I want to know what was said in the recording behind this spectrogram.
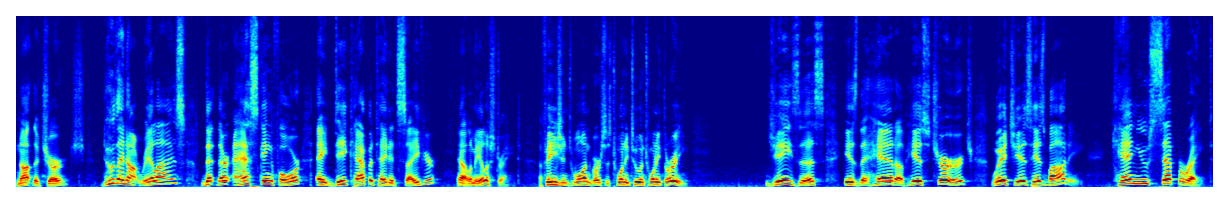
not the church? Do they not realize that they're asking for a decapitated Savior? Now, let me illustrate. Ephesians 1 verses 22 and 23. Jesus is the head of His church, which is His body. Can you separate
